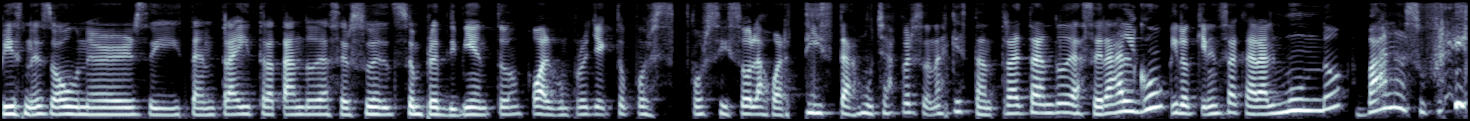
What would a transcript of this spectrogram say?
business owners y están ahí tratando de hacer su, su emprendimiento o algún proyecto pues, por sí solas o artistas, muchas personas que están tratando de hacer algo y lo quieren sacar al mundo, van a sufrir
